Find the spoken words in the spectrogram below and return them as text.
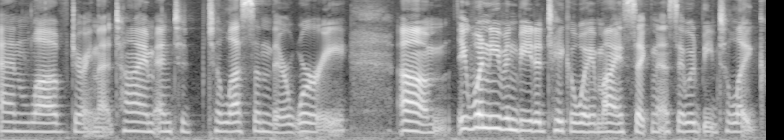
and love during that time and to, to lessen their worry. Um, it wouldn't even be to take away my sickness, it would be to like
